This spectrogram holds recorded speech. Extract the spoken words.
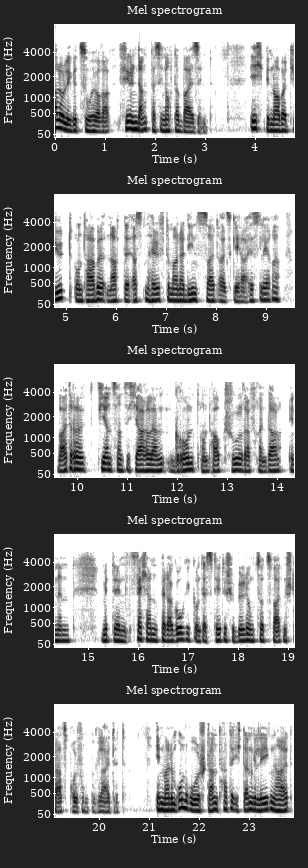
Hallo liebe Zuhörer, vielen Dank, dass Sie noch dabei sind. Ich bin Norbert Jüth und habe nach der ersten Hälfte meiner Dienstzeit als GHS-Lehrer weitere 24 Jahre lang Grund- und HauptschulreferendarInnen mit den Fächern Pädagogik und ästhetische Bildung zur zweiten Staatsprüfung begleitet. In meinem Unruhestand hatte ich dann Gelegenheit,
